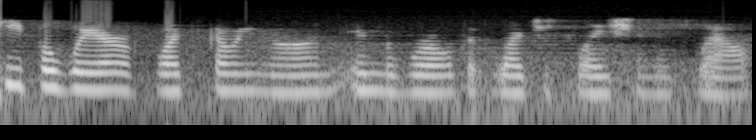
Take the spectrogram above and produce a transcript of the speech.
keep aware of what's going on in the world of legislation as well.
